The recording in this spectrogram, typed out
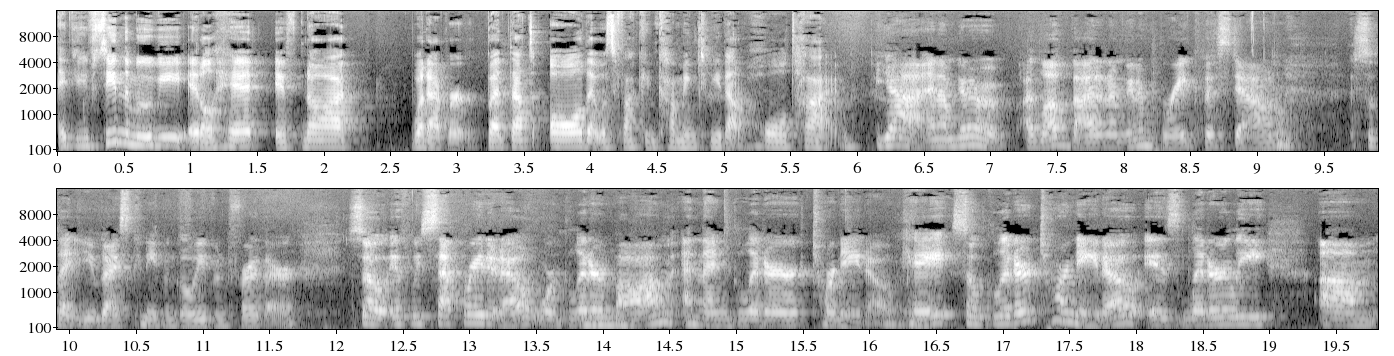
if you've seen the movie, it'll hit. If not, whatever. But that's all that was fucking coming to me that whole time. Yeah, and I'm gonna, I love that, and I'm gonna break this down so that you guys can even go even further. So if we separate it out, we're glitter bomb and then glitter tornado. Okay, so glitter tornado is literally um,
